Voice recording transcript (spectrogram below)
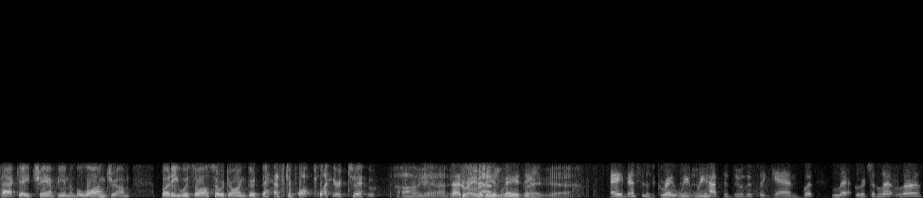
Pac-8 champion in the long jump, but he was also a darn good basketball player too. oh yeah, That's great pretty athlete. amazing. Right, yeah. Hey, this is great. We we have to do this again, but let Richard let let us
